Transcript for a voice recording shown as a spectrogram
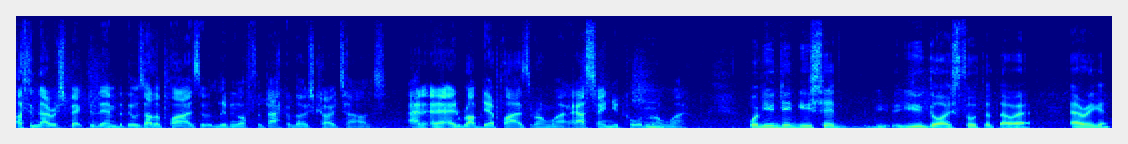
I think they respected them, but there was other players that were living off the back of those coattails. and, and it rubbed our players the wrong way. Our senior called Hmm. the wrong way. Well, you did. You said you guys thought that they were arrogant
